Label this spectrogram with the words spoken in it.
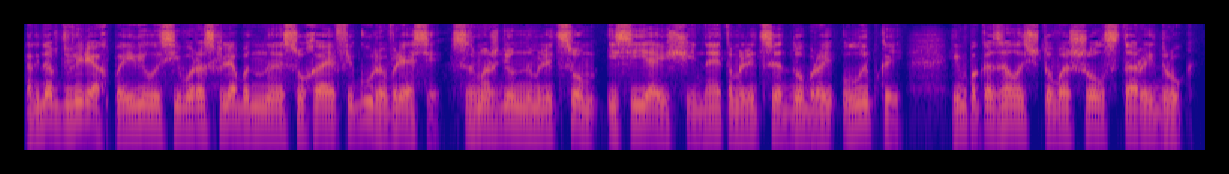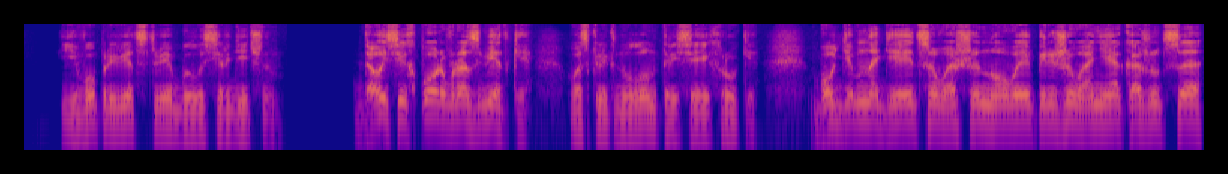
Когда в дверях появилась его расхлябанная сухая фигура в рясе с изможденным лицом и сияющей на этом лице доброй улыбкой, им показалось, что вошел старый друг. Его приветствие было сердечным. «До сих пор в разведке!» — воскликнул он, тряся их руки. «Будем надеяться, ваши новые переживания окажутся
